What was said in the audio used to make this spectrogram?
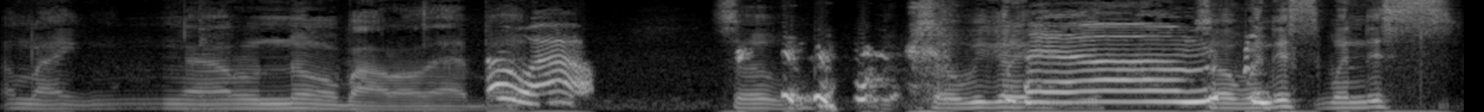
I'm like, "Mm, I don't know about all that. But, Oh wow. So, so we're gonna. Um. So when this when this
